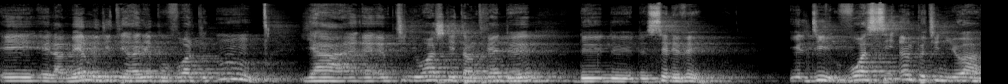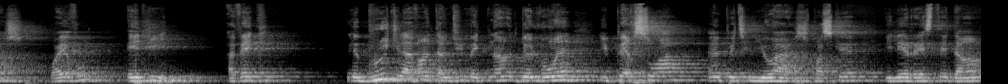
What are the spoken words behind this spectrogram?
et, la mer Méditerranée pour voir que hmm, y a un, petit nuage qui est en train de, de, de, s'élever. Il dit, voici un petit nuage. Voyez-vous, Élie, avec le bruit qu'il avait entendu maintenant, de loin, il perçoit un petit nuage parce qu'il est resté dans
